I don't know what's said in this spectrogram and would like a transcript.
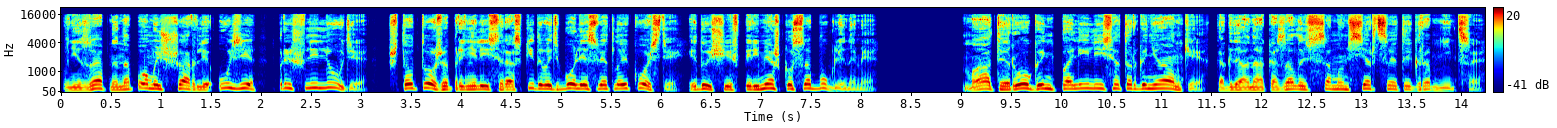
Внезапно на помощь Шарли Узи пришли люди, что тоже принялись раскидывать более светлые кости, идущие вперемешку с обугленными. Мат и ругань полились от органианки, когда она оказалась в самом сердце этой гробницы.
